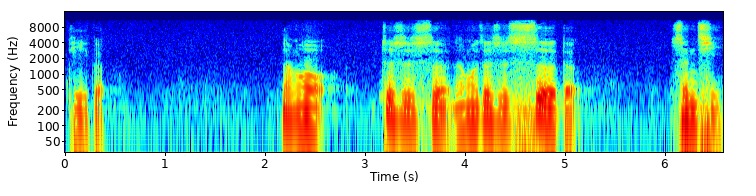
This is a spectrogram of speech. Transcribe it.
第一个，然后这是色，然后这是色的升起，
